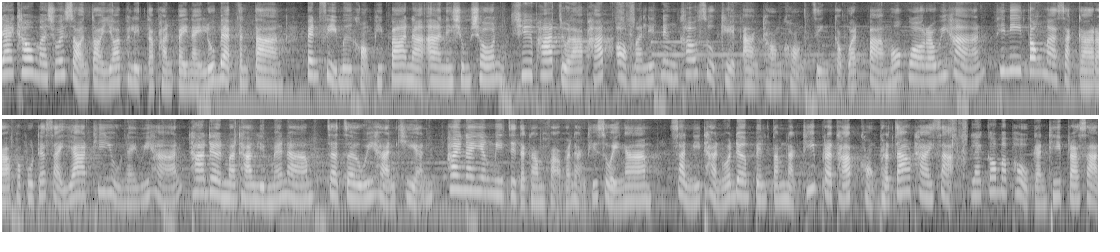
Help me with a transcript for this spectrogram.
ได้เข้ามาช่วยสอนต่อยอดผลิตภัณฑ์ไปในรูปแบบต่างๆ เป็นฝีมือของพี่ป้านาอาในชุมชน ชื่อพาดจุฬาพัฒน์ออกมานิดนึงเข้าสู่เขตอ่างทองของจริงกับวัดป่าโมกวรวิหาร ที่นี่ต้องมาสักการะพระพุทธสายญาติที่อยู่ในวิหาร ถ้าเดินมาทางริมแม่น้ำจะเจอวิหารเขียน ภายในยังมีจิตรกรรมฝาผนังที่สวยงามสันนิษฐานว่าเดิมเป็นตำหนักที่ประทับของพระเจ้าทายสะ และก็มาโผล่กันที่ปราสาท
